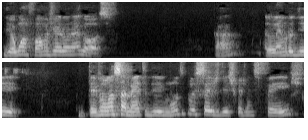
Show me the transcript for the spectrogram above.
de alguma forma, gerou negócio. Tá? Eu lembro de. Teve um lançamento de múltiplos seis discos que a gente fez,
